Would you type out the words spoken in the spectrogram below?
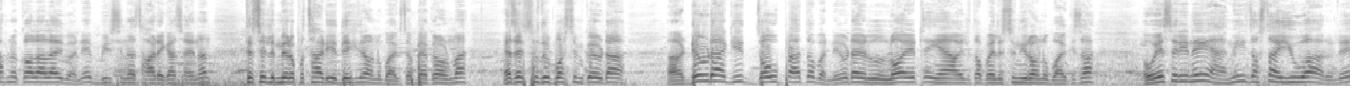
आफ्नो कलालाई भने बिर्सिन छाडेका छैनन्। त्यसैले मेरो पछाडि देखिरहनु भएको छ ब्याकग्राउन्डमा। यहाँ चाहिँ सुदूरपश्चिमको एउटा अ, देउडा गीत जौपातो भन्ने एउटा लय चाहिँ यहाँ अहिले तपाईँले सुनिरहनु भएको छ। हो यसरी नै हामी जस्ता युवाहरूले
